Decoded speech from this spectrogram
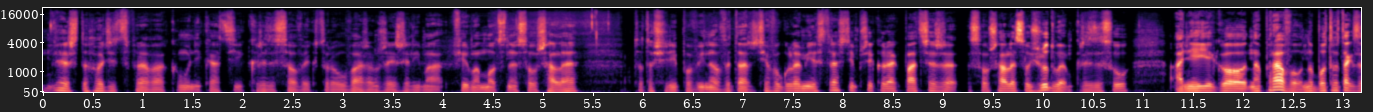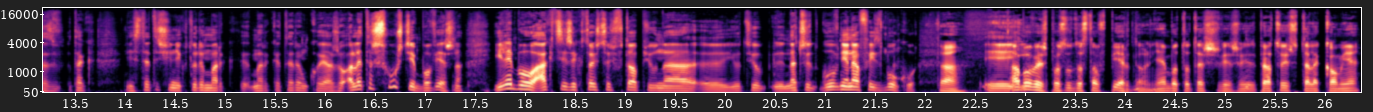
wiesz, dochodzi sprawa komunikacji kryzysowej, którą uważam, że jeżeli ma firma mocne sociale, to to się nie powinno wydarzyć. Ja w ogóle mi jest strasznie przykro, jak patrzę, że sociale są źródłem kryzysu, a nie jego naprawą, no bo to tak, tak niestety się niektórym mark marketerom kojarzą, ale też słusznie, bo wiesz, no, ile było akcji, że ktoś coś wtopił na y, YouTube, y, znaczy głównie na Facebooku. Tak. Y, Albo wiesz, po prostu dostał w pierdol, nie? Bo to też, wiesz, pracujesz w telekomie,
